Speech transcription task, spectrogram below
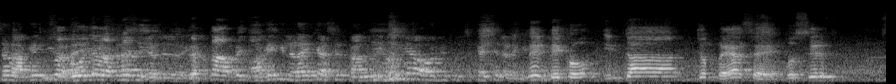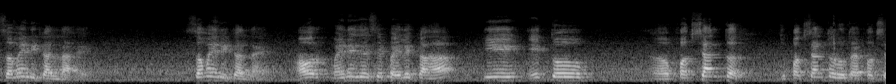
सर आगे की लड़ाई 2018 कैसे की घटना आपने आगे की लड़ाई क्या सिर्फ़ कानूनी होगी या और भी कुछ कैसे लड़ेंगे? नहीं देखो इनका जो प्रयास है वो सिर्फ़ समय निकालना है। समय निकालना है। और मैंने जैसे पहले कहा कि एक तो पक्षांतर जो पक्षांतर होता है पक्ष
